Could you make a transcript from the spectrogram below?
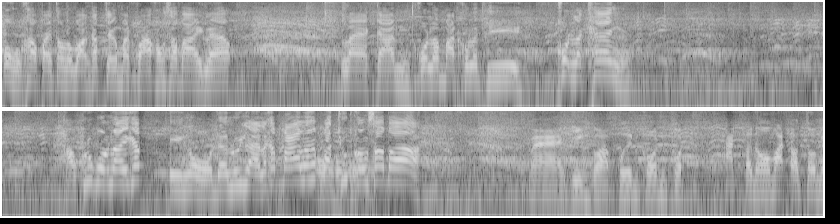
โอ้โหเข้าไปต้องระวังครับเจอหมัดขวาของซาบาอีกแล้ว แลกกันคนละหมัดคนละที คนละแข้งเอาคลุกวงในครับอิงโอเดินลุยแหล่แล้วครับมาแล้วครับหมัดชุดของซาบาแม่ยิ่งกว่าปืนกลกดอัตโนมัติออโตเม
